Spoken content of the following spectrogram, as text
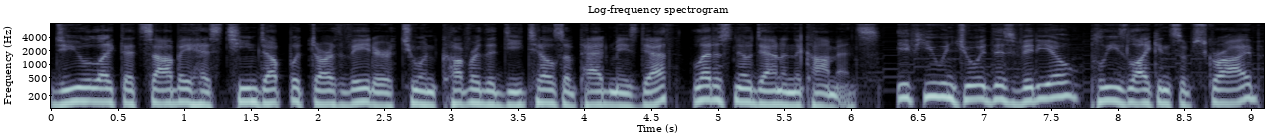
Do you like that Sabe has teamed up with Darth Vader to uncover the details of Padme's death? Let us know down in the comments. If you enjoyed this video, please like and subscribe.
